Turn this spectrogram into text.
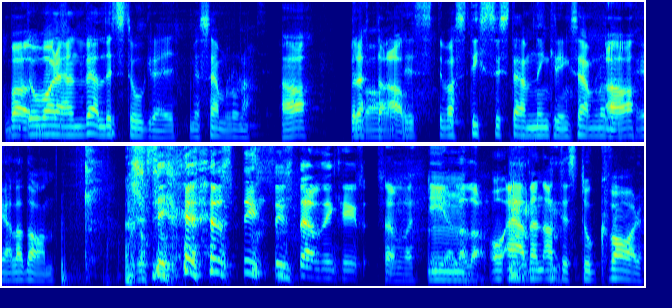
Då var det en väldigt stor grej med semlorna. Ja, berätta det var, allt. Det, det var stissig stämning kring semlorna Ja. hela dagen. Stissig stämning kring semlorna hela Mm. dagen. Och även att det stod kvar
